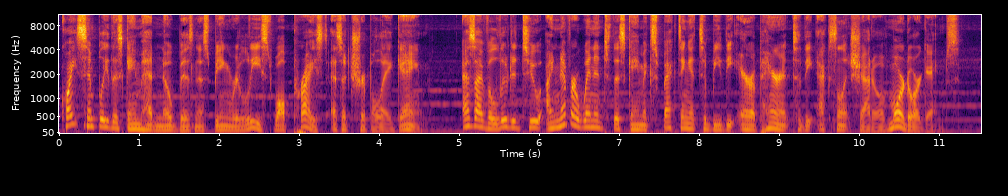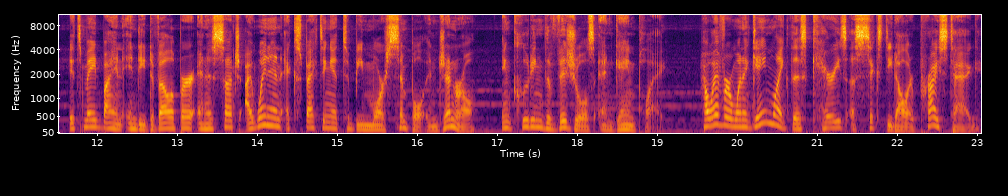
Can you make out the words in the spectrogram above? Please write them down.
Quite simply, this game had no business being released while priced as a AAA game. As I've alluded to, I never went into this game expecting it to be the heir apparent to the excellent Shadow of Mordor games. It's made by an indie developer, and as such, I went in expecting it to be more simple in general, including the visuals and gameplay. However, when a game like this carries a $60 price tag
